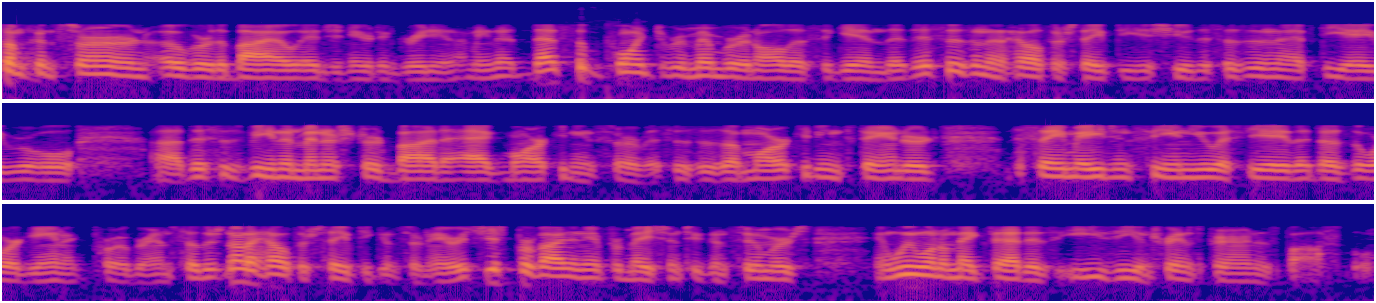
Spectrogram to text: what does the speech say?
some concern over the bioengineered ingredient. I mean, that, that's the point to remember in all this again that this isn't a health or safety issue. This isn't an FDA rule. Uh, this is being administered by the Ag Marketing Service. This is a marketing standard, the same agency in USDA that does the organic program. So there's not a health or safety concern here. It's just providing information to consumers, and we want to make that as easy and transparent as possible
